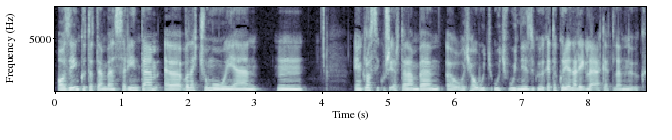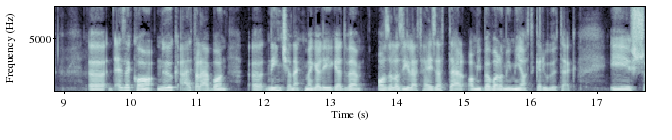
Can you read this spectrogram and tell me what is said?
Az én kötetemben szerintem eh, van egy csomó ilyen, hmm, ilyen klasszikus értelemben, eh, hogyha úgy, úgy, úgy nézzük őket, akkor ilyen elég lelketlen nők. Ezek a nők általában nincsenek megelégedve azzal az élethelyzettel, amiben valami miatt kerültek. És,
